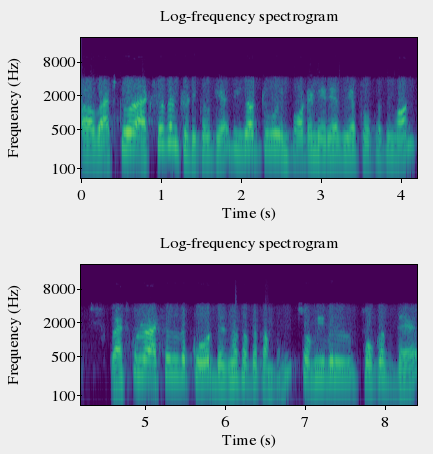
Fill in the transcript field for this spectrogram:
uh, vascular access and critical care. These are two important areas we are focusing on. Vascular access is the core business of the company, so we will focus there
